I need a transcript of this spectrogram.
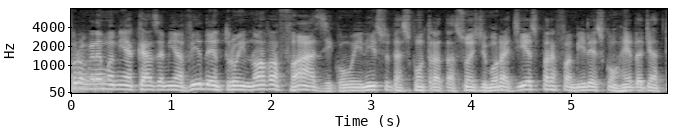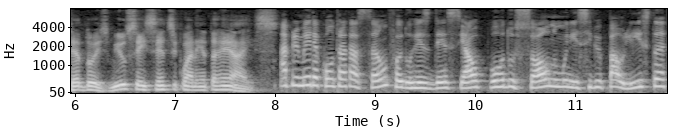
programa Minha Casa Minha Vida entrou em nova fase com o início das contratações de moradias para famílias com renda de até R$ 2.640. A primeira contratação foi do residencial Pôr do Sol no município paulista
